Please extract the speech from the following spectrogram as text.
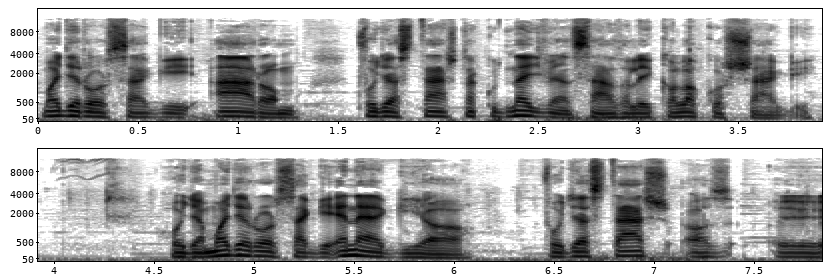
magyarországi áramfogyasztásnak úgy 40% a lakossági. Hogy a magyarországi energiafogyasztás az ö,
